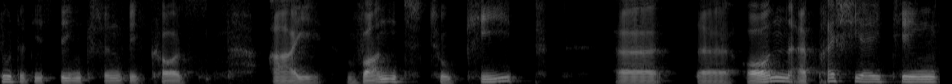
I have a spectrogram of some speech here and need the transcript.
to the distinction because I want to keep uh, on appreciating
